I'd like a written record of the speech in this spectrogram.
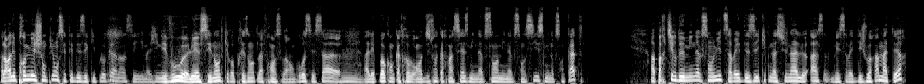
Alors, les premiers champions, c'était des équipes locales. hein. C'est, imaginez-vous, euh, le FC Nantes qui représente la France. Enfin, en gros, c'est ça. euh, Hmm. à l'époque en, 80 en 1896, 1900, 1906, 1904. À partir de 1908, ça va être des équipes nationales A, mais ça va être des joueurs amateurs,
